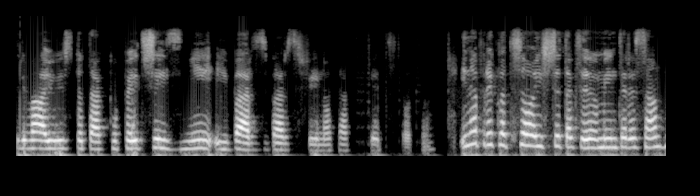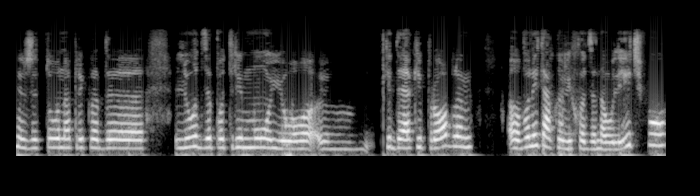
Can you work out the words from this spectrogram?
trivaju isto tak po 5-6 dni i barz, barz fino tak je to. to. I наприклад, co іще так е, mi interesantne, že наприклад, люди потримую деякий проблем, вони також виходять на уличку,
